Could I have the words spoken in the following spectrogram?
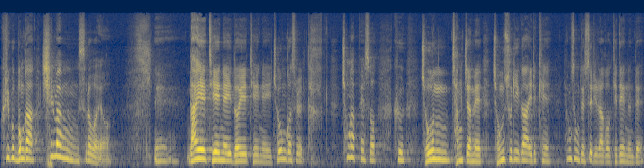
그리고 뭔가 실망스러워요. 예. 나의 DNA, 너의 DNA, 좋은 것을 다 총합해서 그 좋은 장점의 정수리가 이렇게 형성됐으리라고 기대했는데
